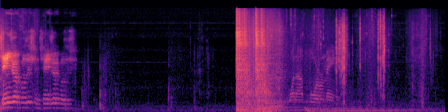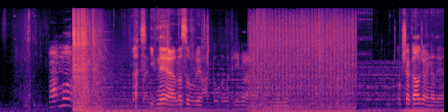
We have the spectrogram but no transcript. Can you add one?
change your position, change your position. One op four remaining. Ben mor. İbne ya nasıl vuruyor. İyi bari. Çok çakalca oynadı ya.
